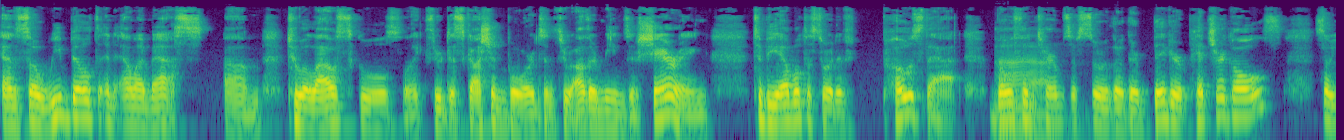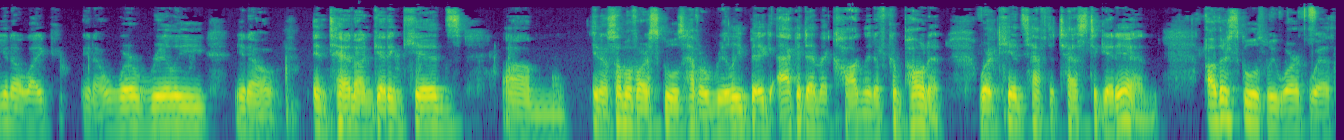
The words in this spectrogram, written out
and so we built an lms um, to allow schools, like through discussion boards and through other means of sharing, to be able to sort of pose that both ah. in terms of sort of their bigger picture goals so you know like you know we're really you know intent on getting kids um, you know some of our schools have a really big academic cognitive component where kids have to test to get in other schools we work with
